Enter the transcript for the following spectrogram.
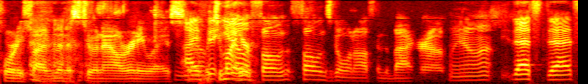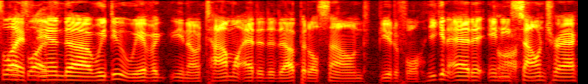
45 minutes to an hour, anyways. So, I but thi- you you might know- hear phone phones going off in the background. you know what? That's that's life, life. and uh, we do. We have a you know Tom will edit it up. It'll sound beautiful. You can edit any Awesome. soundtrack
